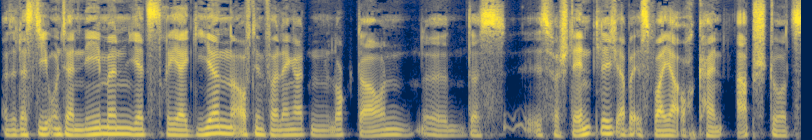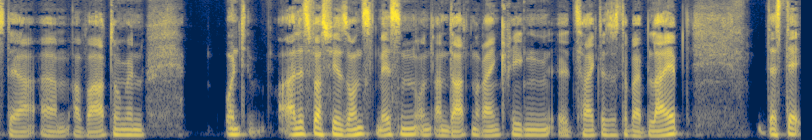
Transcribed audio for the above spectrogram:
Also, dass die Unternehmen jetzt reagieren auf den verlängerten Lockdown, äh, das ist verständlich, aber es war ja auch kein Absturz der ähm, Erwartungen. Und alles, was wir sonst messen und an Daten reinkriegen, äh, zeigt, dass es dabei bleibt, dass der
